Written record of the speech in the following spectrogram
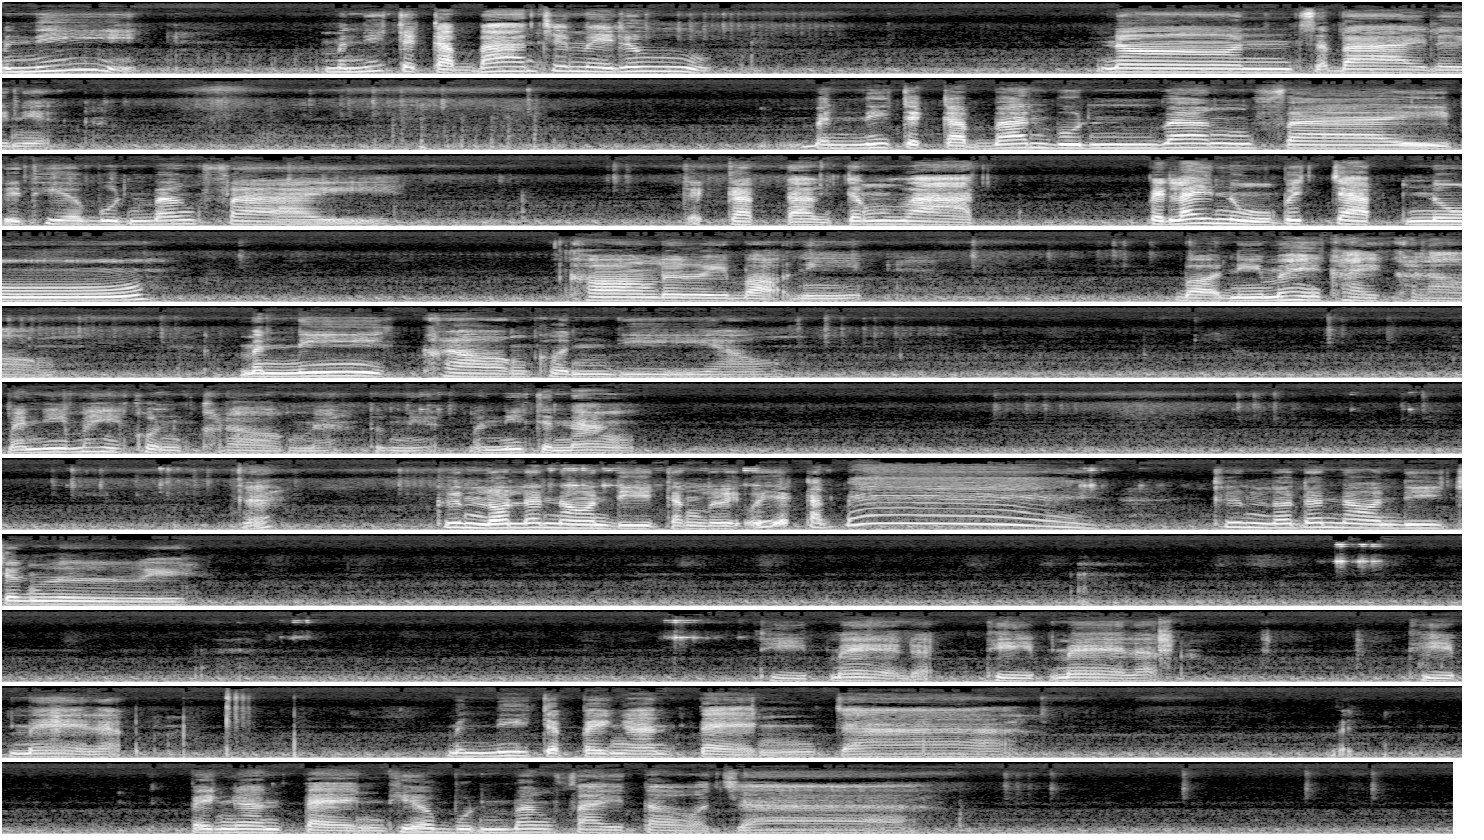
มันนี่ มันนี่จะกลับบ้านใช่ไหมลูก นอนสบายเลยเนี่ย มันนี่จะกลับบ้านบุญบ้างไฟ ไปเที่ยวบุญบ้างไฟ จะกลับต่างจังหวัด ไปไล่หนูไปจับหนู คลองเลยเบาะนี้เบาะนี้ไม่ให้ใครคลอง มันนี่คลองคนเดียว มันนี่ไม่ให้คนคลองนะ ตรงเนี้ยมันนี่จะนั่ง นะ ขึ้นรถแล้วนอนดีจังเลย โอ้ยกัดแม่ ขึ้นรถแล้วนอนดีจังเลย ถีบแม่ด้วยถีบแม่แล้วถีบแม่แล้ว มันนี่จะไปงานแต่งจ้า ไปงานแต่งเที่ยวบุญบ้างไฟต่อจ้า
